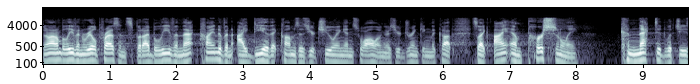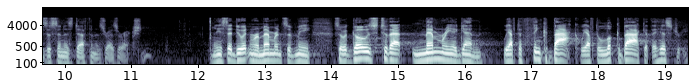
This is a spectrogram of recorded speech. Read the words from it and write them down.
So I don't believe in real presence, but I believe in that kind of an idea that comes as you're chewing and swallowing, as you're drinking the cup. It's like I am personally connected with Jesus in his death and his resurrection. And he said, Do it in remembrance of me. So it goes to that memory again. We have to think back, we have to look back at the history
